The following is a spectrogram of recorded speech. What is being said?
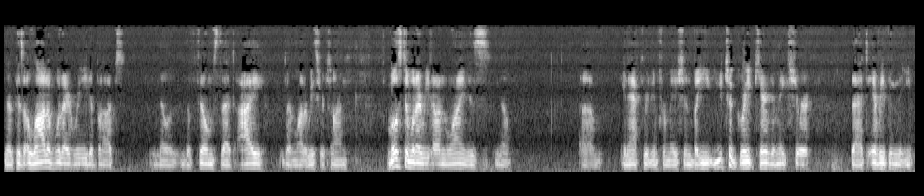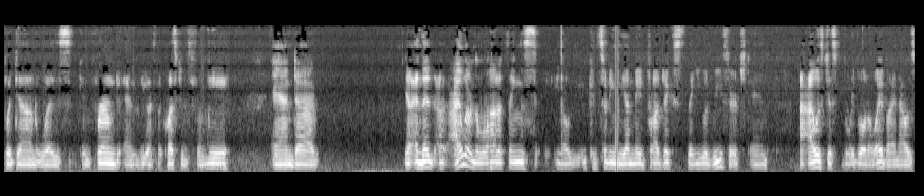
You know, because a lot of what I read about, you know, the films that I done a lot of research on, most of what I read online is, you know, um, inaccurate information. But you, you took great care to make sure that everything that you put down was confirmed, and you answered the questions for me. And uh, yeah, and then uh, I learned a lot of things, you know, concerning the unmade projects that you had researched, and I, I was just really blown away by, it, and I was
